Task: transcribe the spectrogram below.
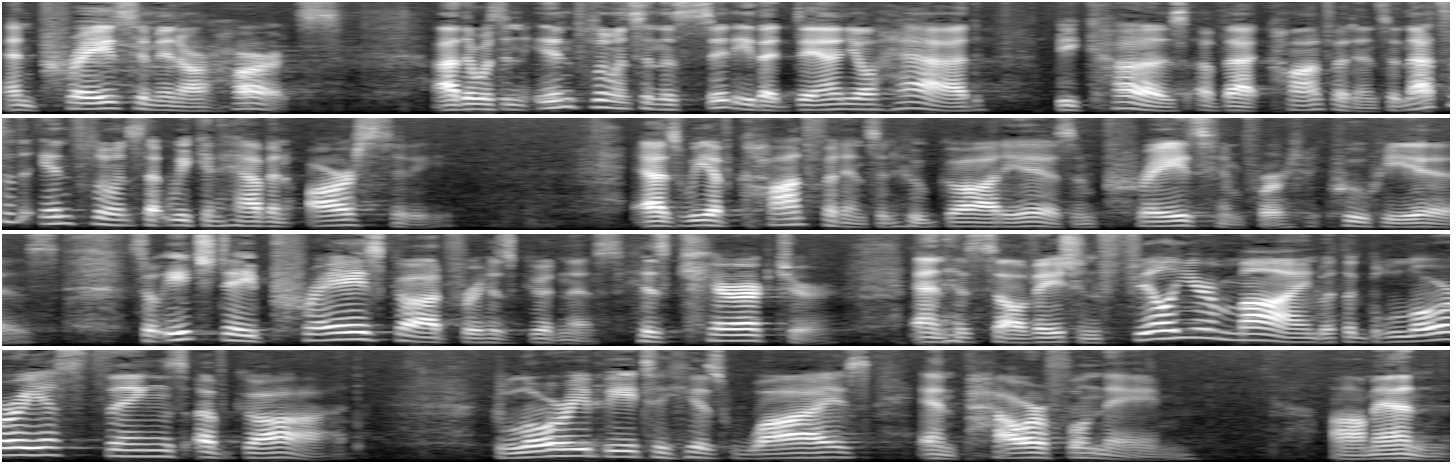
and praise him in our hearts. Uh, there was an influence in the city that Daniel had because of that confidence. And that's an influence that we can have in our city as we have confidence in who God is and praise Him for who He is. So each day, praise God for His goodness, His character, and His salvation. Fill your mind with the glorious things of God. Glory be to His wise and powerful name. Amen.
